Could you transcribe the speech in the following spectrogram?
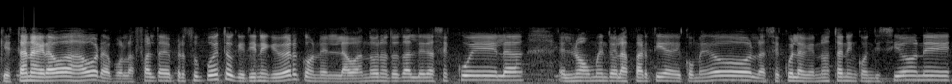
que están agravadas ahora por la falta de presupuesto, que tiene que ver con el abandono total de las escuelas, el no aumento de las partidas de comedor, las escuelas que no están en condiciones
